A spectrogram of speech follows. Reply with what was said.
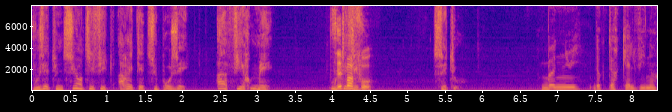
Vous êtes une scientifique, arrêtez de supposer. Affirmez. C'est pas faux. C'est tout. Bonne nuit, docteur Calvino.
